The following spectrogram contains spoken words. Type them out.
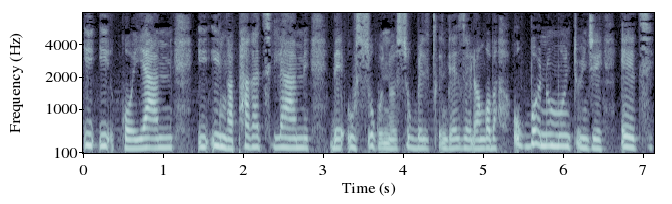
igoyami ingaphakathi lami be usuku nosuku belicindezelwa ngoba ukubona umuntu nje ethi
